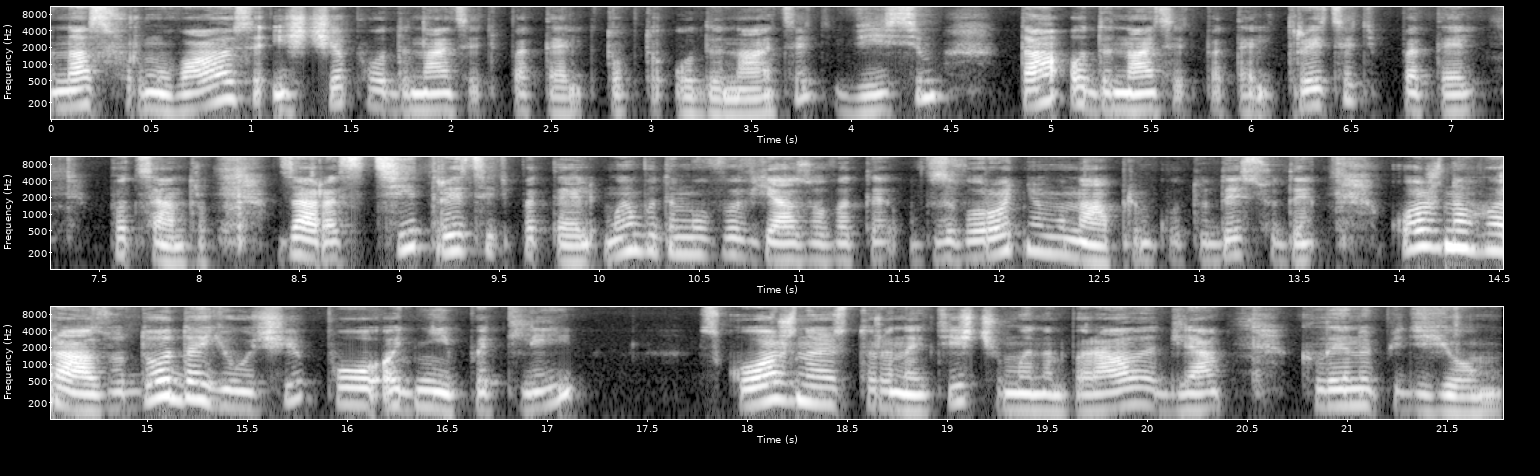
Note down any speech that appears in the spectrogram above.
в нас сформувалося іще по 11 петель, тобто 11, 8 та 11 петель, 30 петель по центру. Зараз ці 30 петель ми будемо вив'язувати в зворотньому напрямку туди-сюди, кожного разу додаючи по одній петлі з кожної сторони, ті, що ми набирали для клину підйому.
